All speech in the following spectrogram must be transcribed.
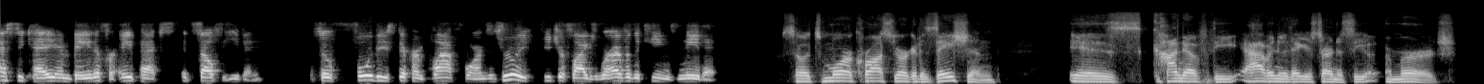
SDK and beta for Apex itself, even. So for these different platforms, it's really feature flags wherever the teams need it. So it's more across the organization is kind of the avenue that you're starting to see emerge.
